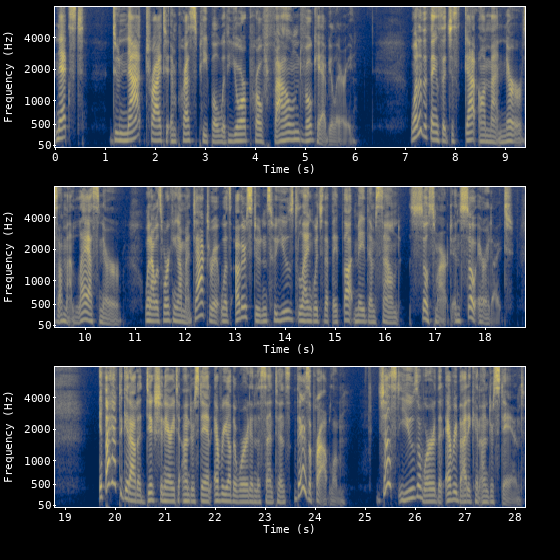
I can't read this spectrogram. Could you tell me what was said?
Next, do not try to impress people with your profound vocabulary. One of the things that just got on my nerves, on my last nerve, when I was working on my doctorate was other students who used language that they thought made them sound so smart and so erudite. If I have to get out a dictionary to understand every other word in the sentence, there's a problem. Just use a word that everybody can understand.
